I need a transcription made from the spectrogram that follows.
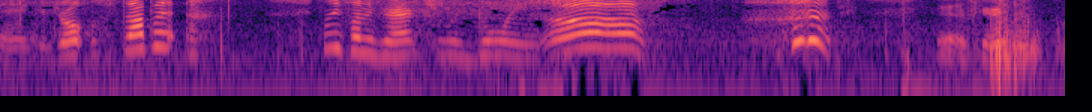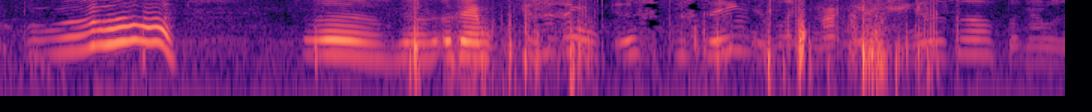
And control, stop it. It's really fun if you're actually going, oh! yeah, it scares! Uh, okay, I'm, this thing, this, this thing is like not getting hang of stuff, but now it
